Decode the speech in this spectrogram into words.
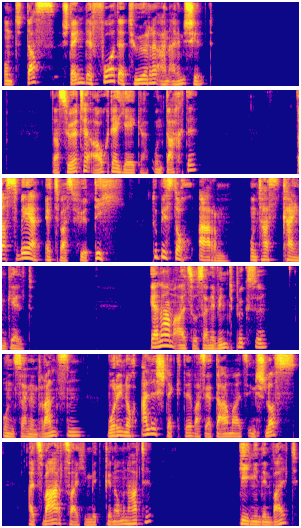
Und das stände vor der Türe an einem Schild. Das hörte auch der Jäger und dachte, das wär etwas für dich, du bist doch arm und hast kein Geld. Er nahm also seine Windbüchse und seinen Ranzen, worin noch alles steckte, was er damals im Schloss als Wahrzeichen mitgenommen hatte, ging in den Wald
